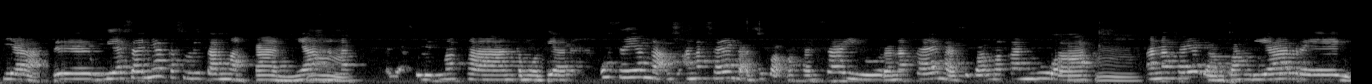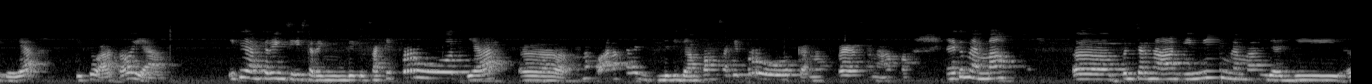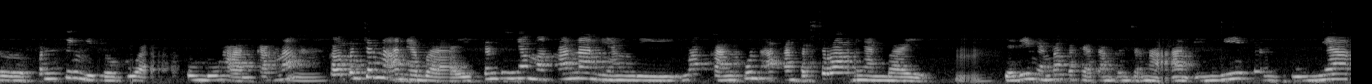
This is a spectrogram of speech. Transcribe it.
Ya, eh, biasanya kesulitan makan ya, hmm. anak agak sulit makan, kemudian oh saya nggak anak saya nggak suka makan sayur, anak saya nggak suka makan buah, hmm. anak saya gampang diare gitu ya, itu atau ya itu yang sering sih sering gitu sakit perut ya eh, kenapa anak saya jadi gampang sakit perut karena stres karena apa nah itu memang eh, pencernaan ini memang jadi eh, penting gitu buat tumbuhan karena hmm. kalau pencernaannya baik tentunya makanan yang dimakan pun akan terserap dengan baik hmm. jadi memang kesehatan pencernaan ini tentunya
